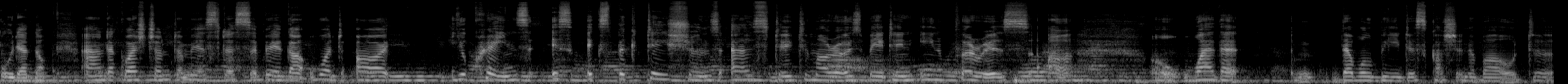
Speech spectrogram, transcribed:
уряду? And a question to Mr. Sebiga. What are Ukraine's ex- expectations as to tomorrow's meeting in Paris? Uh, uh, whether mm, there will be discussion about uh,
